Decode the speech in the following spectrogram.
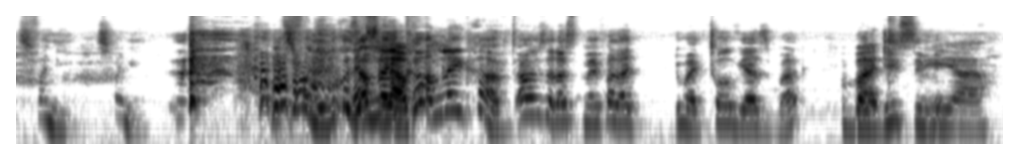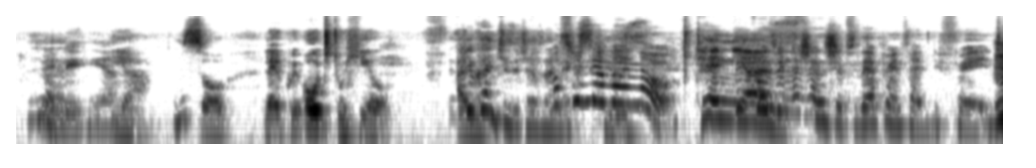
It's funny. It's funny. It's funny because Let's I'm like laugh. I'm like half. I also lost my father what twelve years back. But Do you see me? Yeah. No. Really, yeah. Yeah. So, like, we ought to heal. you can't use it as an But excuse. you never know. Ten years. Because relationships, their parents are different. Ten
